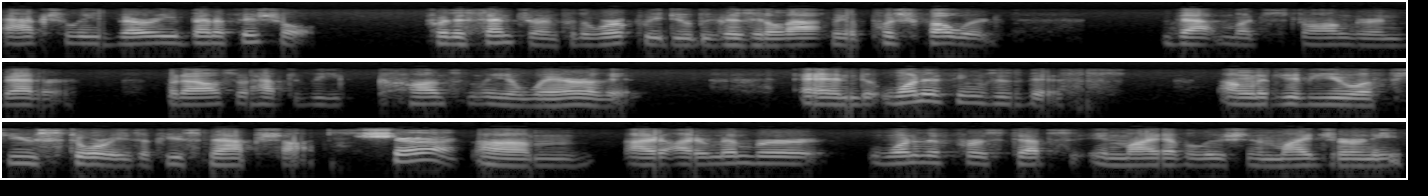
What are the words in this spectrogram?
actually very beneficial for the center and for the work we do because it allows me to push forward that much stronger and better. But I also have to be constantly aware of it. And one of the things is this. I'm going to give you a few stories, a few snapshots. Sure. Um, I, I remember one of the first steps in my evolution, in my journey,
